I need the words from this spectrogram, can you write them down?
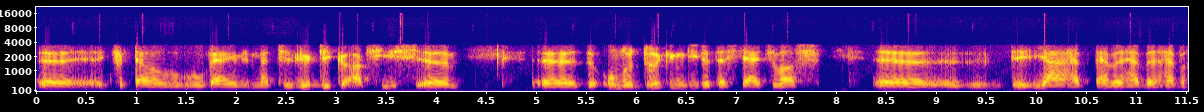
Eh, ik vertel hoe wij met ludieke acties eh, eh, de onderdrukking die er destijds was... ja, heb- hebben, hebben, hebben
